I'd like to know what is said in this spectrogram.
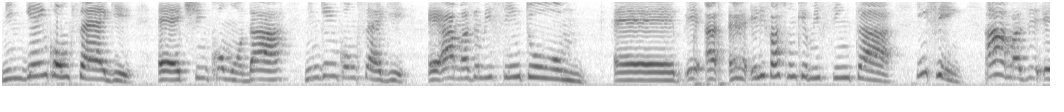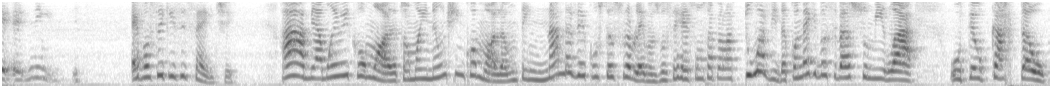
Ninguém consegue é, te incomodar, ninguém consegue. É, ah, mas eu me sinto. É, é, ele faz com que eu me sinta. Enfim. Ah, mas é, é, é você que se sente. Ah, minha mãe me incomoda, tua mãe não te incomoda, não tem nada a ver com os teus problemas. Você é responsável pela tua vida. Quando é que você vai assumir lá o teu cartão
